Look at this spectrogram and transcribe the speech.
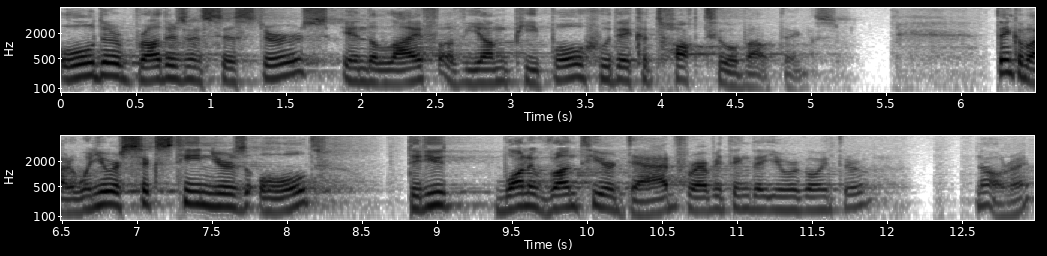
older brothers and sisters in the life of young people who they could talk to about things. Think about it. When you were 16 years old, did you want to run to your dad for everything that you were going through? No, right?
